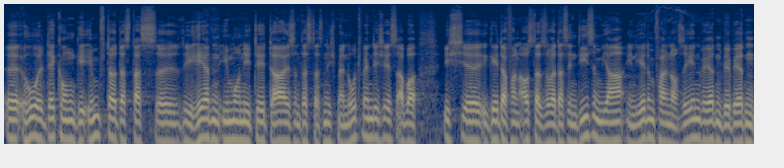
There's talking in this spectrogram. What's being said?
äh, hohe Deckung Geimpfter, dass das, äh, die Herdenimmunität da ist und dass das nicht mehr notwendig ist. Aber ich äh, gehe davon aus, dass wir das in diesem Jahr in jedem Fall noch sehen werden. Wir werden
